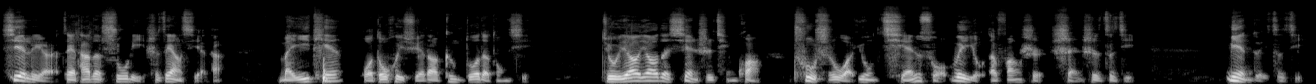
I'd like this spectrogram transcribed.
谢丽尔在他的书里是这样写的。每一天，我都会学到更多的东西。九幺幺的现实情况促使我用前所未有的方式审视自己，面对自己。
